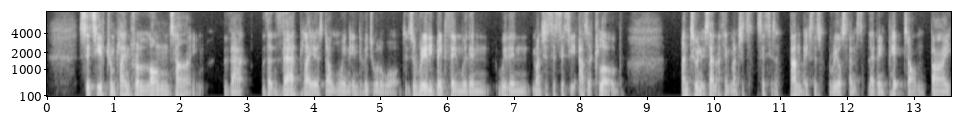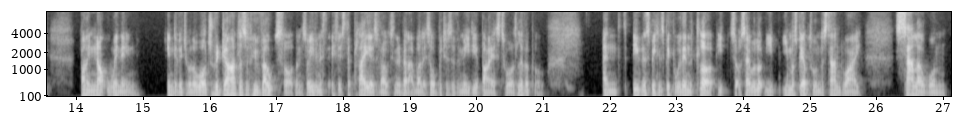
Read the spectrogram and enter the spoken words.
City have complained for a long time that that their players don't win individual awards. It's a really big thing within within Manchester City as a club. And to an extent, I think Manchester City as a fan base, there's a real sense that they're being picked on by by not winning individual awards, regardless of who votes for them. So even if, if it's the players voting, they're a bit like, well, it's all because of the media bias towards Liverpool. And even speaking to people within the club, you sort of say, well, look, you, you must be able to understand why Salah won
